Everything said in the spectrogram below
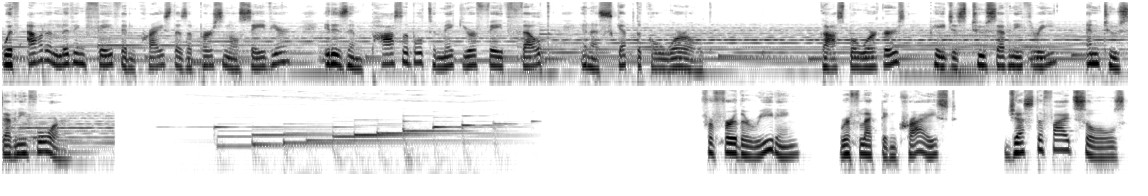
Without a living faith in Christ as a personal Savior, it is impossible to make your faith felt in a skeptical world. Gospel Workers, pages 273 and 274. For further reading, Reflecting Christ, Justified Souls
